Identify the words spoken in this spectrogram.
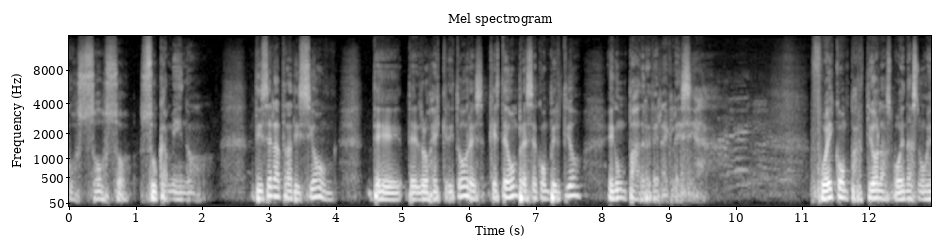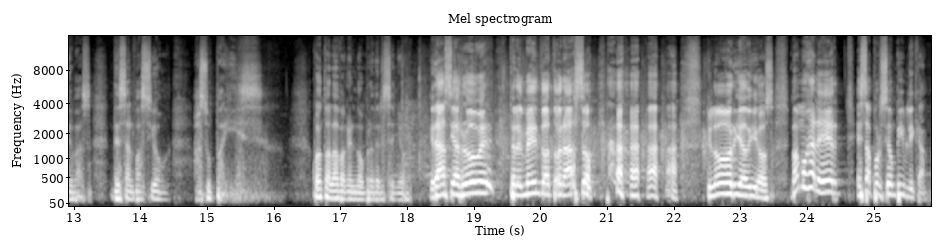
gozoso su camino. Dice la tradición de, los escritores que este hombre se convirtió en un padre de la iglesia fue y compartió las buenas nuevas de salvación a su país. ¿Cuánto alaban el nombre del Señor? Gracias, Rubén. Tremendo atorazo. Gloria a Dios. Vamos a leer esa porción bíblica.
